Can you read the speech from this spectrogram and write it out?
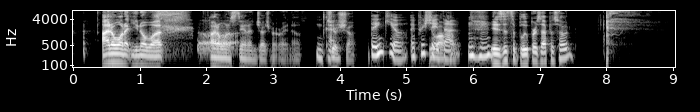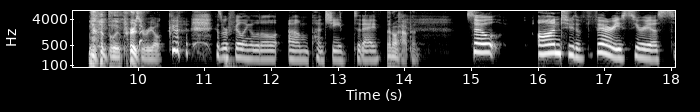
I don't want to. You know what? I don't want to stand in judgment right now. It's your show. Thank you. I appreciate that. Mhm. Is this a bloopers episode? bloopers reel. Because we're feeling a little um, punchy today. It'll happen. So, on to the very serious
